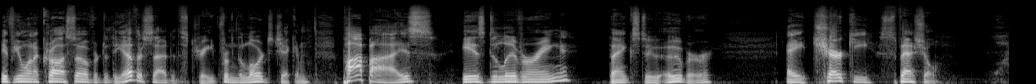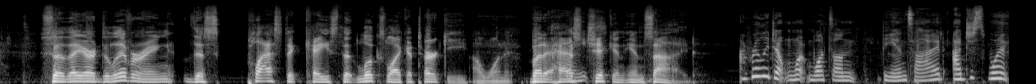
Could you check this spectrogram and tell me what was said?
if you want to cross over to the other side of the street from the Lord's Chicken, Popeyes is delivering, thanks to Uber, a turkey special. What? So they are delivering this plastic case that looks like a turkey, I want it. but it has Wait. chicken inside. I really don't want what's on the inside. I just want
